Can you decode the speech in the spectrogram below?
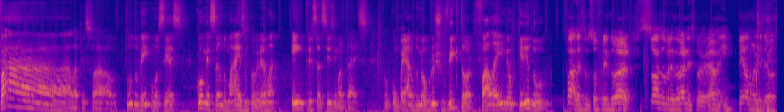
Fala pessoal, tudo bem com vocês? Começando mais um programa Entre Sacias Imortais. Estou acompanhado do meu bruxo Victor. Fala aí, meu querido. Fala, seu sofredor. Só sofredor nesse programa, hein? Pelo amor de Deus.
